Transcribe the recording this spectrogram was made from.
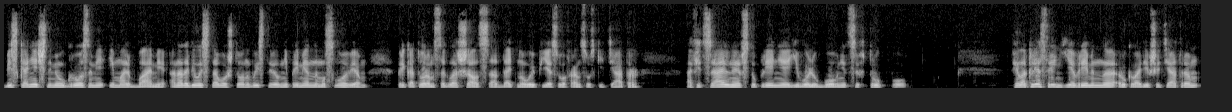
Бесконечными угрозами и мольбами она добилась того, что он выставил непременным условием – при котором соглашался отдать новую пьесу во французский театр, официальное вступление его любовницы в труппу. Филоклес Ренье, временно руководивший театром,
